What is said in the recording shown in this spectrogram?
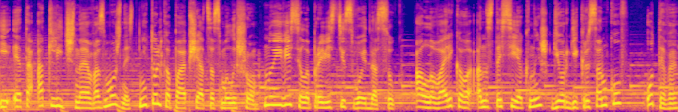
И это отличная возможность не только пообщаться с малышом, но и весело провести свой досуг. Алла Варикова, Анастасия Кныш, Георгий Крысанков, ОТВ.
